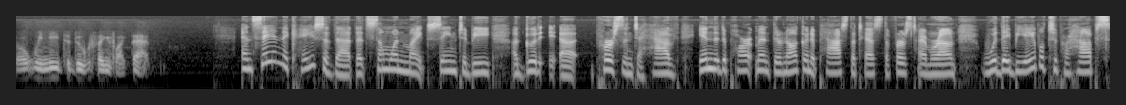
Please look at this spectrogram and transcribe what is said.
So we need to do things like that. And say in the case of that, that someone might seem to be a good uh, person to have in the department, they're not going to pass the test the first time around. Would they be able to perhaps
